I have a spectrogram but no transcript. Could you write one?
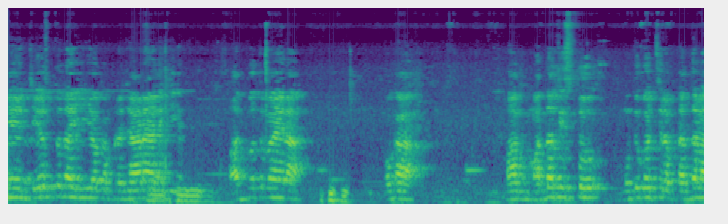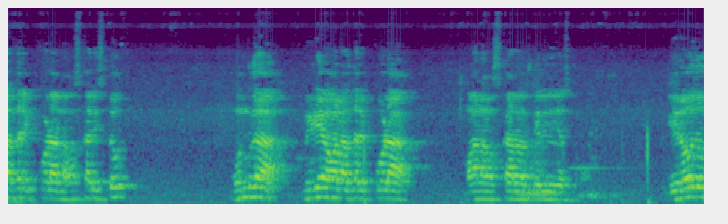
మేము చేస్తున్న ఈ యొక్క ప్రచారానికి అద్భుతమైన ఒక మాకు మద్దతు ఇస్తూ ముందుకొచ్చిన పెద్దలందరికీ కూడా నమస్కరిస్తూ ముందుగా మీడియా వాళ్ళందరికీ కూడా మా నమస్కారాలు తెలియజేస్తున్నాం. ఈరోజు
